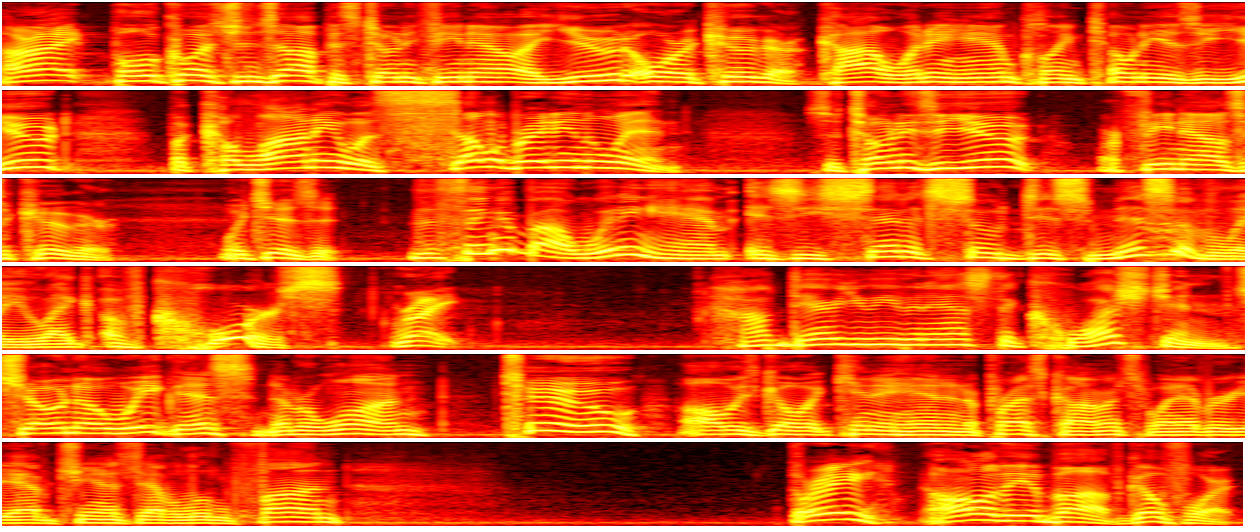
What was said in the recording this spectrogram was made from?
All right, poll questions up. Is Tony Finau a Ute or a Cougar? Kyle Whittingham claimed Tony is a Ute, but Kalani was celebrating the win. So Tony's a Ute or Finau's a Cougar? Which is it? The thing about Whittingham is he said it so dismissively, like, of course. Right. How dare you even ask the question? Show no weakness, number one. Two, always go at Kinahan in a press conference whenever you have a chance to have a little fun. Three, all of the above. Go for it.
